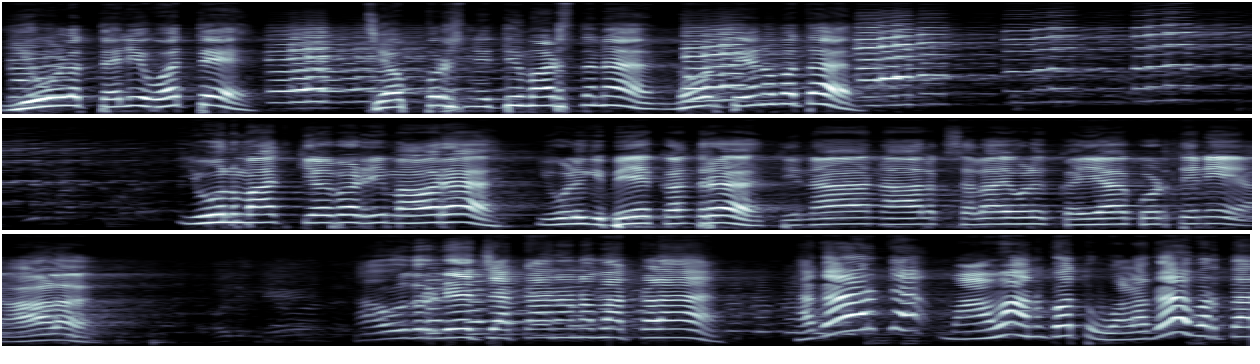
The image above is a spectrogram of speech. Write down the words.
ಇವಳ ತಲೆ ಒತ್ತೆ. ಚಪ್ಪರ್ಸ್ ನಿದ್ದೆ ಮಾಡಿಸ್ತಾನ ನೋಡ್ತೇನು ಮತ್ತ. ಇವನ್ ಮಾತು ಕೇಳ್ಬೇಡ್ರಿ ಮಾವರ ಇವಳಿಗೆ ಬೇಕಂದ್ರ ದಿನಾ ನಾಲ್ಕು ಸಲ ಇವಳಿಗೆ ಕೈಯಾಗ ಕೊಡ್ತೀನಿ ಆಳ. ಹೌದ್ರಲ್ಲೇ ಚಕ್ಕ ನನ್ನ ಮಕ್ಕಳ. ಹಗಾರ್ಕ ಮಾವ ಅನ್ಕೋತ ಒಳಗ ಬರ್ತಾರ.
